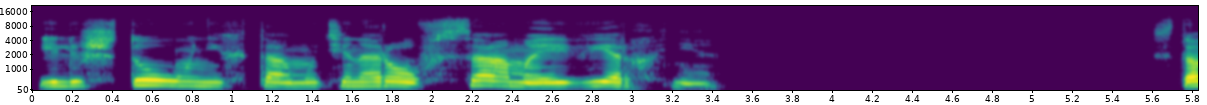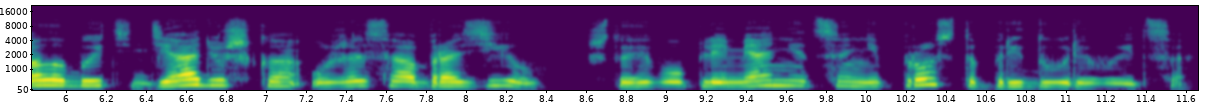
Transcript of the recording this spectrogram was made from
или что у них там, у теноров, самое верхнее. Стало быть, дядюшка уже сообразил, что его племянница не просто придуривается,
